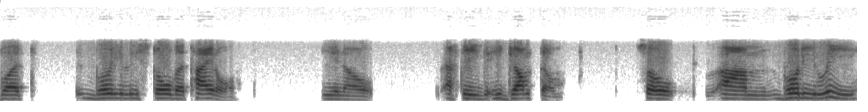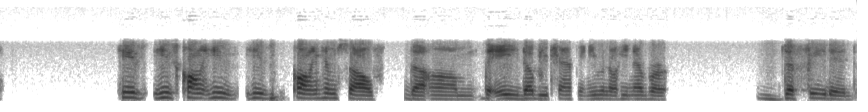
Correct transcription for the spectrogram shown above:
but Brodie Lee stole the title. You know, after he he jumped them. So um, Brodie Lee, he's he's calling he's he's calling himself the um the AEW champion, even though he never defeated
